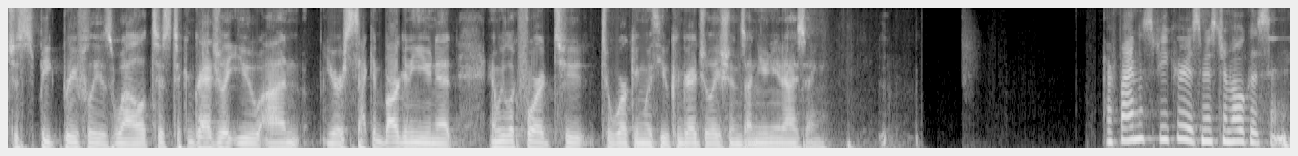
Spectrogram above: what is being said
just speak briefly as well, just to congratulate you on your second bargaining unit, and we look forward to, to working with you. Congratulations on unionizing. Our final speaker is Mr. Mogelson.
